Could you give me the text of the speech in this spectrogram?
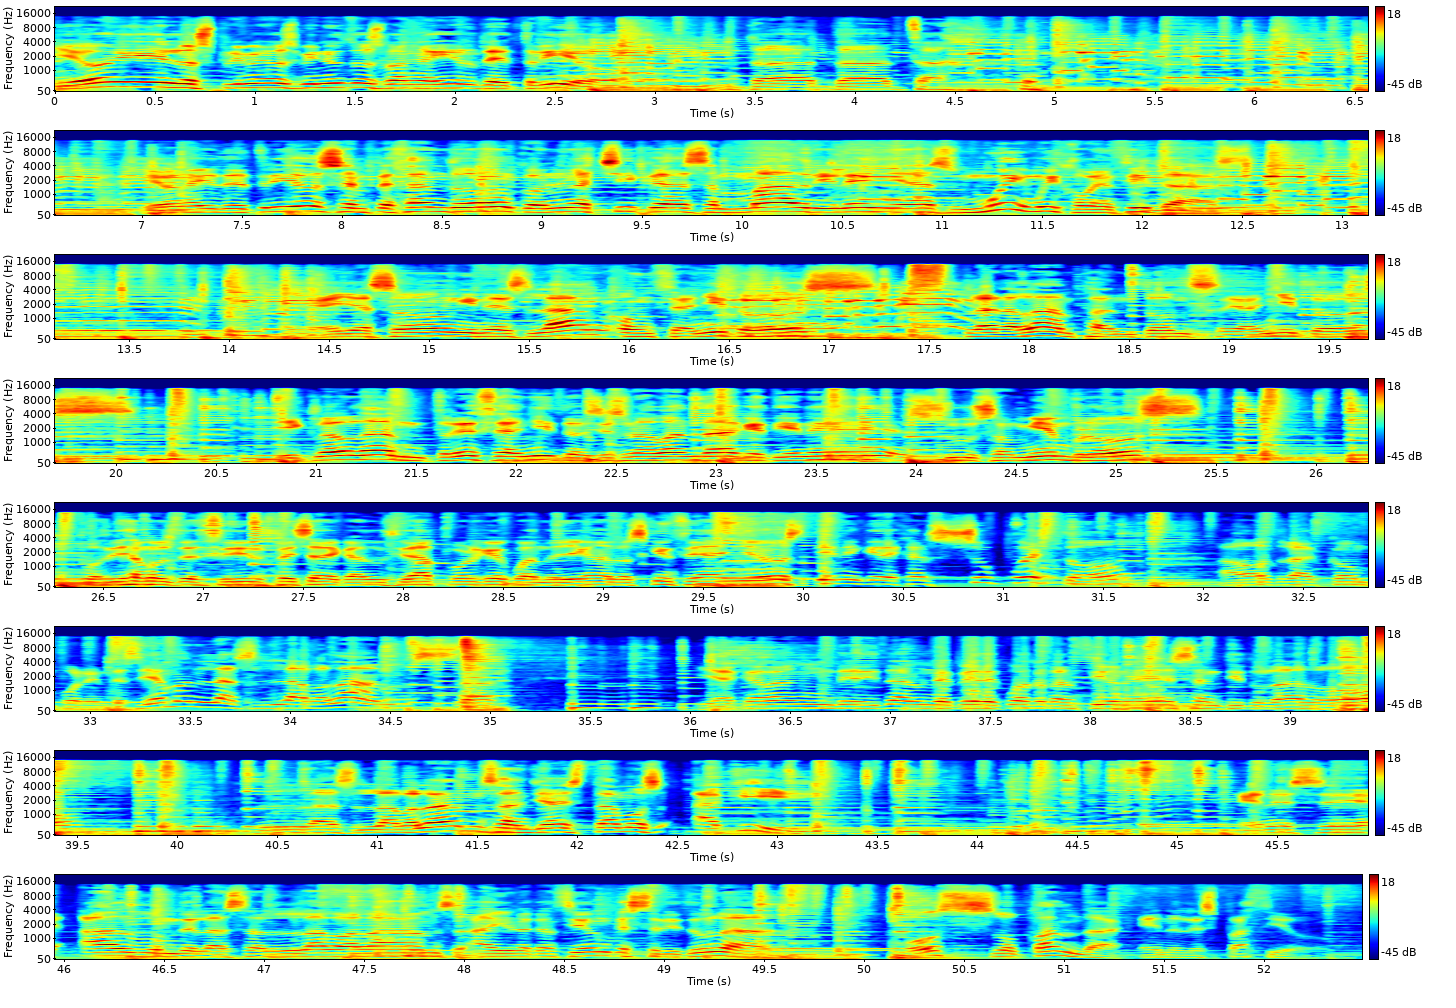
Y hoy los primeros minutos van a ir de trío. Da, da, da. Y van a ir de tríos empezando con unas chicas madrileñas muy muy jovencitas. Ellas son Inés Lam, 11 añitos, Clara Lamp, 11 añitos y Clau Lam, 13 añitos. Y es una banda que tiene sus miembros, podríamos decir, fecha de caducidad porque cuando llegan a los 15 años tienen que dejar su puesto a otra componente. Se llaman las Lavalams y acaban de editar un EP de cuatro canciones titulado Las Lavalams ya estamos aquí. En ese álbum de las Lavalams hay una canción que se titula Oso Panda en el espacio.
